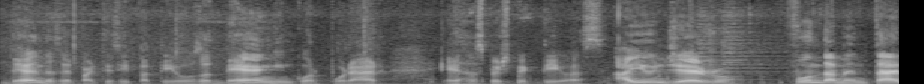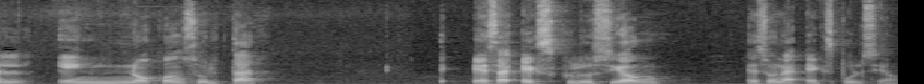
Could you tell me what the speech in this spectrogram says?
deben de ser participativos, deben incorporar esas perspectivas. Hay un hierro fundamental en no consultar. Esa exclusión es una expulsión.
